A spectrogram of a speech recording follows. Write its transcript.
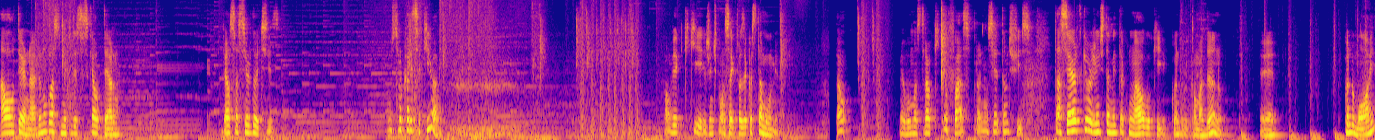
Ao alternar. Eu não gosto muito desses que alternam. Bel sacerdotisa. Vamos trocar isso aqui, ó. Vamos ver o que, que a gente consegue fazer com esta múmia. Então, eu vou mostrar o que, que eu faço para não ser tão difícil. Tá certo que a gente também tá com algo que, quando toma dano, é, quando morre,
